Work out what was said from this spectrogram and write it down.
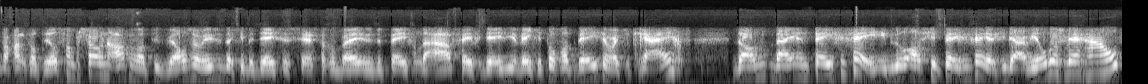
dat hangt wel deels van personen af. En wat natuurlijk wel zo is, is dat je bij D66 of bij de P van de A, VVD, die weet je toch wat beter wat je krijgt dan bij een PVV. Ik bedoel, als je PVV, als je daar Wilders weghaalt,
